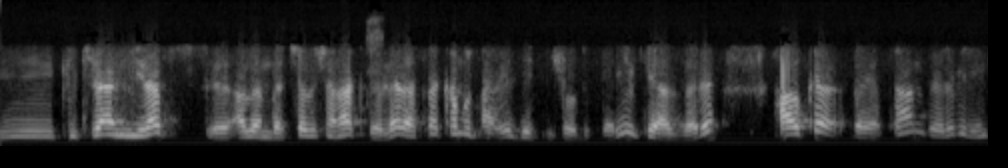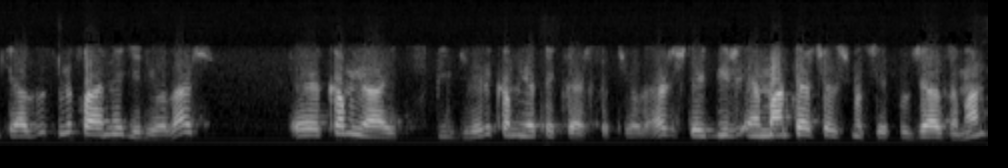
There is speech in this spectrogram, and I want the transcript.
e, kültürel miras e, alanında çalışan aktörler aslında kamudan elde etmiş oldukları imtiyazları halka dayatan böyle bir imtiyazlı sınıf haline geliyorlar. E, kamuya ait bilgileri kamuya tekrar satıyorlar. İşte bir envanter çalışması yapılacağı zaman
